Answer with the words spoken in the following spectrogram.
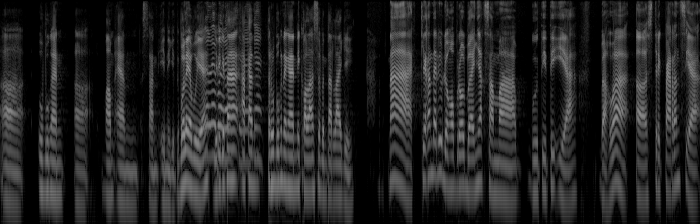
uh, hubungan uh, mom and son ini gitu boleh ya bu ya Boleh, jadi boleh, kita akan silakan. terhubung dengan Nicholas sebentar lagi Nah, kita kan tadi udah ngobrol banyak sama Bu Titi ya, bahwa eh, strict parents ya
